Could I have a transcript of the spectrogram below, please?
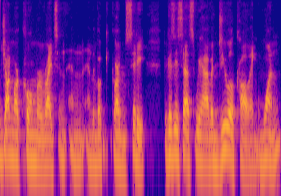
John Mark Comer writes in, in, in the book Garden City, because he says we have a dual calling one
